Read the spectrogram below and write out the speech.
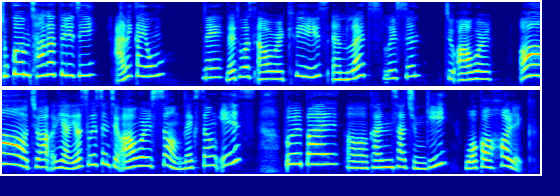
조금 작아뜨리지 않을까요? 네, that was our quiz and let's listen to our Oh, to our, yeah, let's listen to our song. Next song is 뿔빨 어, 간사 중기 Workaholic. 야,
